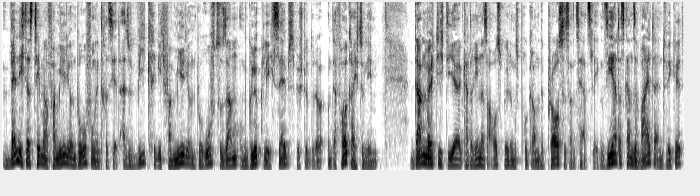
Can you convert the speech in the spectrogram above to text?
wenn dich das Thema Familie und Berufung interessiert, also wie kriege ich Familie und Beruf zusammen, um glücklich, selbstbestimmt und erfolgreich zu leben, dann möchte ich dir Katharinas Ausbildungsprogramm The Process ans Herz legen. Sie hat das Ganze weiterentwickelt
